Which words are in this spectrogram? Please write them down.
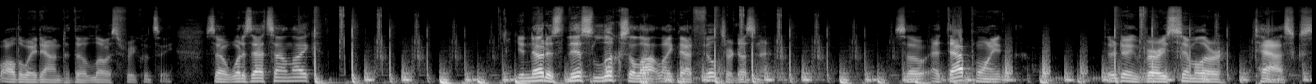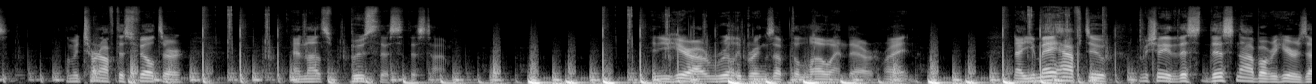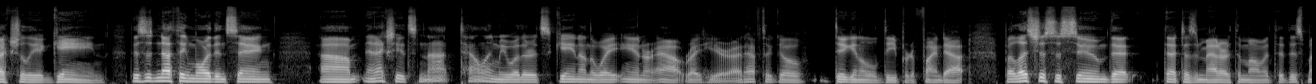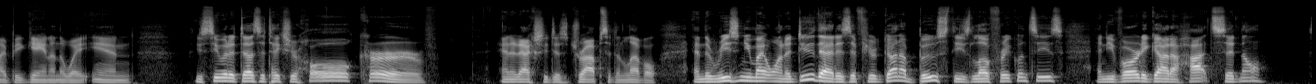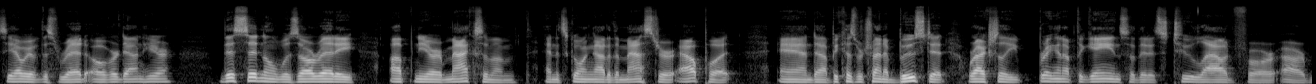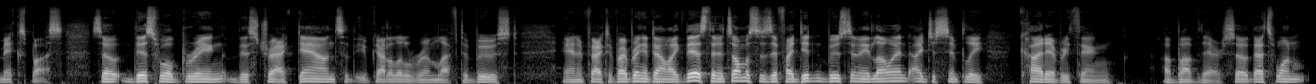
all the way down to the lowest frequency. So what does that sound like? You notice this looks a lot like that filter, doesn't it? So at that point, they're doing very similar tasks. Let me turn off this filter and let's boost this this time. And you hear how it really brings up the low end there, right? Now you may have to, let me show you this, this knob over here is actually a gain. This is nothing more than saying, um, and actually it's not telling me whether it's gain on the way in or out right here. I'd have to go dig in a little deeper to find out. But let's just assume that that doesn't matter at the moment, that this might be gain on the way in. You see what it does? It takes your whole curve and it actually just drops it in level. And the reason you might want to do that is if you're going to boost these low frequencies and you've already got a hot signal See how we have this red over down here? This signal was already up near maximum and it's going out of the master output. And uh, because we're trying to boost it, we're actually bringing up the gain so that it's too loud for our mix bus. So this will bring this track down so that you've got a little room left to boost. And in fact, if I bring it down like this, then it's almost as if I didn't boost any low end. I just simply cut everything above there. So that's one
